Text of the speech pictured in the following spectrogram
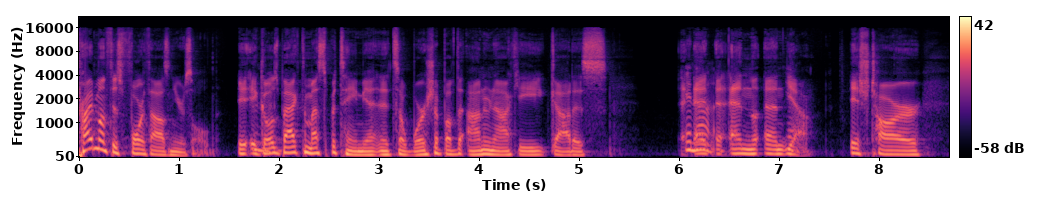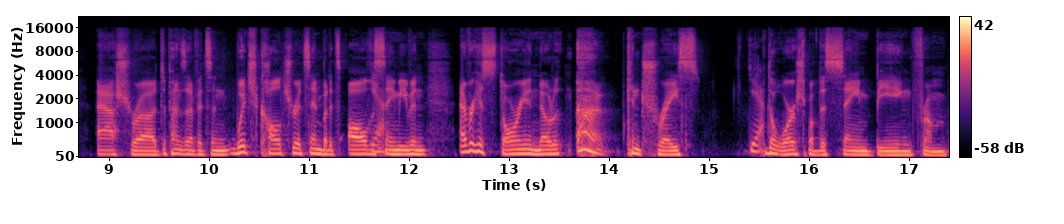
Pride Month is 4,000 years old. It, Mm-hmm. it goes back to Mesopotamia and it's a worship of the Anunnaki goddess. And, Inanna. and, and, yeah. Ishtar, Ashra, depends on if it's in which culture it's in, but it's all the Yeah. same. Even every historian noted, can trace Yeah. the worship of the same being from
